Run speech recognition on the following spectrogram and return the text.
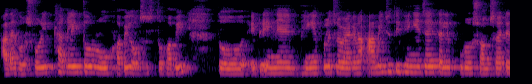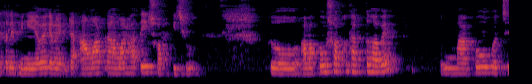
আর দেখো শরীর থাকলেই তো রোগ হবে অসুস্থ হবে তো এটা এনে ভেঙে পড়লে চলবে না। কেন আমি যদি ভেঙে যাই তাহলে পুরো সংসারটা তাহলে ভেঙে যাবে। কেন এটা আমার আমার হাতেই সব কিছু তো আমাকেও শক্ত থাকতে হবে। মাকেও হচ্ছে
